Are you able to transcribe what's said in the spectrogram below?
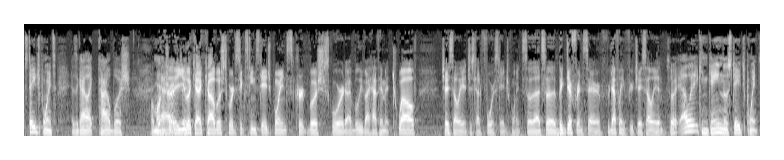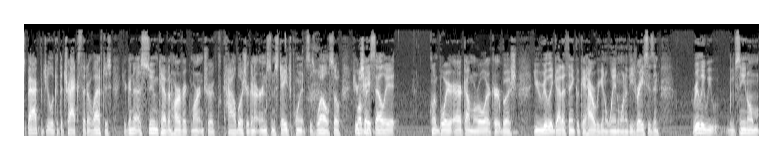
stage points as a guy like Kyle Busch or Martin yeah, Truex you did. look at Kyle Busch scored 16 stage points. Kurt Busch scored, I believe, I have him at 12. Chase Elliott just had four stage points, so that's a big difference there. For definitely for Chase Elliott. So Elliott can gain those stage points back, but you look at the tracks that are left, is you're going to assume Kevin Harvick, Martin Truex, Kyle Busch are going to earn some stage points as well. So if you're Well, Chase Elliott, Clint Bowyer, Aric Almirola, or Kurt Busch, you really got to think, okay, how are we going to win one of these races? And really, we we've seen all,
